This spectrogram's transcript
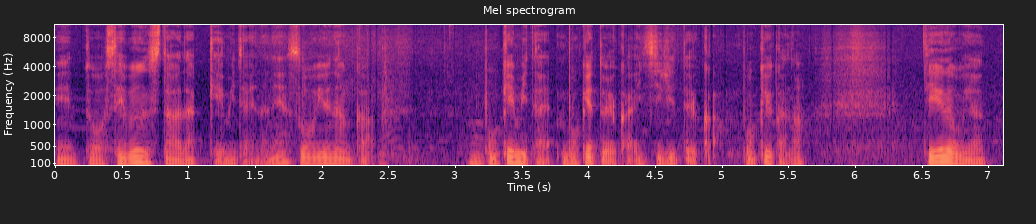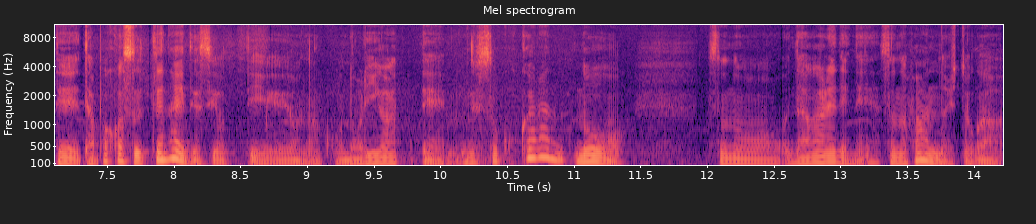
えっ、とセブンスターだっけ？みたいなね。そういうなんかボケみたいボケというかいじりというかボケかな？っていうのをやってタバコ吸ってないですよっていうようなこうノリがあってでそこからのその流れでねそのファンの人が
